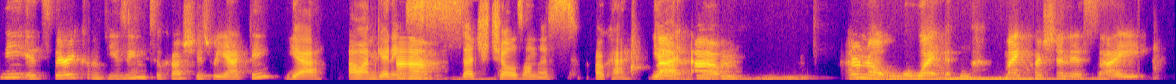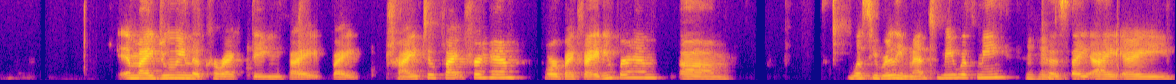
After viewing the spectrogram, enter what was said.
me it's very confusing to how she's reacting Yeah. Oh, I'm getting Um, such chills on this. Okay. Yeah. but um i don't know what my question is i am i doing the correct thing by by trying to fight for him or by fighting for him um was he really meant to be with me? Because I, I i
